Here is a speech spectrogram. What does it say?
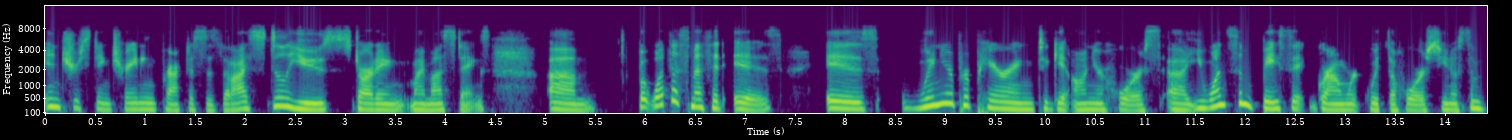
interesting training practices that I still use starting my Mustangs. Um, but what this method is is when you're preparing to get on your horse, uh, you want some basic groundwork with the horse, you know, some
